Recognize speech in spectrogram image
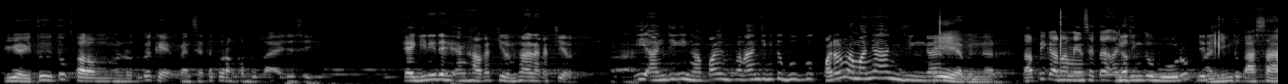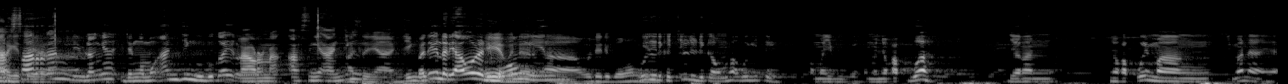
Iya itu itu kalau menurut gue kayak mindsetnya kurang kebuka aja sih. kayak gini deh yang hal kecil, misalnya anak kecil. Ih anjing, ih ngapain? Bukan anjing itu guguk. Padahal namanya anjing kan. Iya benar. Tapi karena mindsetnya anjing tuh buruk, jadi Anjing tuh kasar, kasar gitu ya. kan dibilangnya jangan ngomong anjing guguk aja. Lah orang aslinya anjing. Aslinya anjing. Berarti kan dari awal udah iya dibohongin. Ah, udah dibohongin. gue dari kecil jadi kaum gue gitu sama ibu gue sama nyokap gue jangan nyokap gue emang gimana ya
